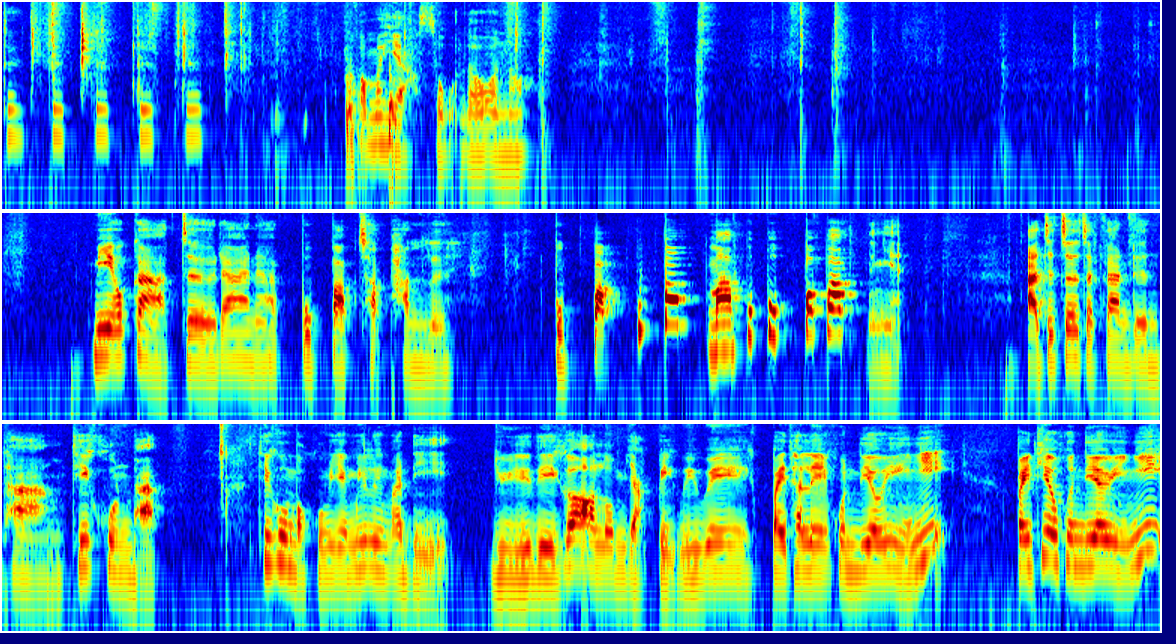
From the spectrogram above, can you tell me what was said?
ตึ๊ดตึ๊ดตึ๊ดตึ๊ดตึ๊ดก็ไม่อยากโสดแล้วอะเนาะมีโอกาสเจอได้นะคะปุบปับฉับพันเลย ปุบปับปุ๊บปั๊บมาปุ๊บปุ๊บปั๊บปั๊บอย่างเงี้ยอาจจะเจอจากการเดินทางที่คุณแบบ ที่คุณบอกคุณยังไม่ลืมอดีต อยู่ดีๆก็อารมณ์อยากปีกวิเวก ไปทะเลคนเดียวอย่างนี้ ไปเที่ยวคนเดียวอย่างนี้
